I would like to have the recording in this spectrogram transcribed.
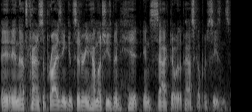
and, and that's kind of surprising considering how much he's been hit and sacked over the past couple of seasons.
